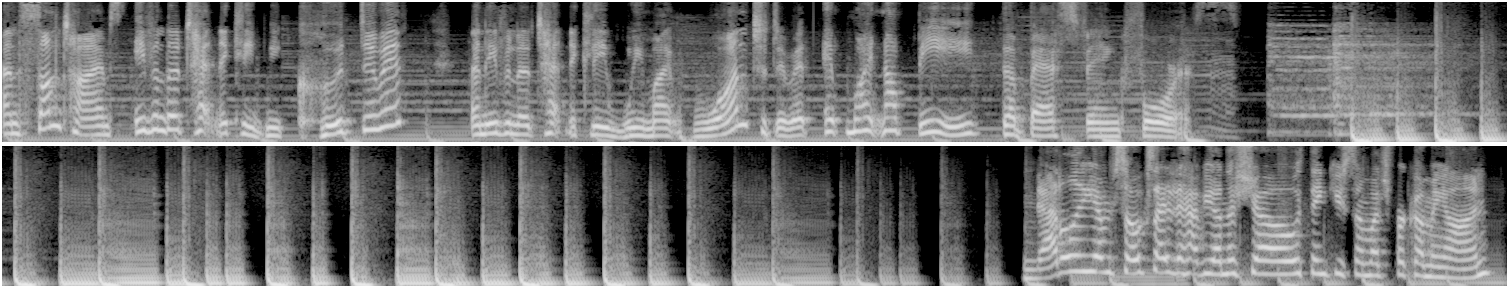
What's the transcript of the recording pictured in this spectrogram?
And sometimes, even though technically we could do it, and even though technically we might want to do it, it might not be the best thing for us. Natalie, I'm so excited to have you on the show. Thank you so much for coming on.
